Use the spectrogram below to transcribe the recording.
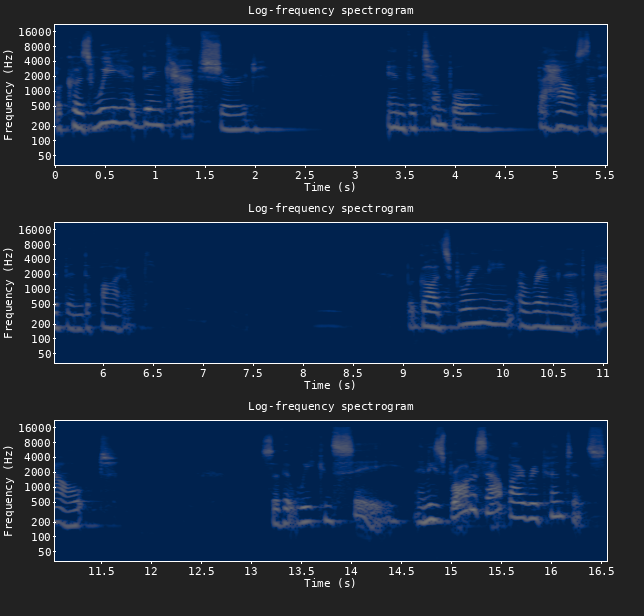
Because we had been captured in the temple, the house that had been defiled. But God's bringing a remnant out so that we can see. And He's brought us out by repentance.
